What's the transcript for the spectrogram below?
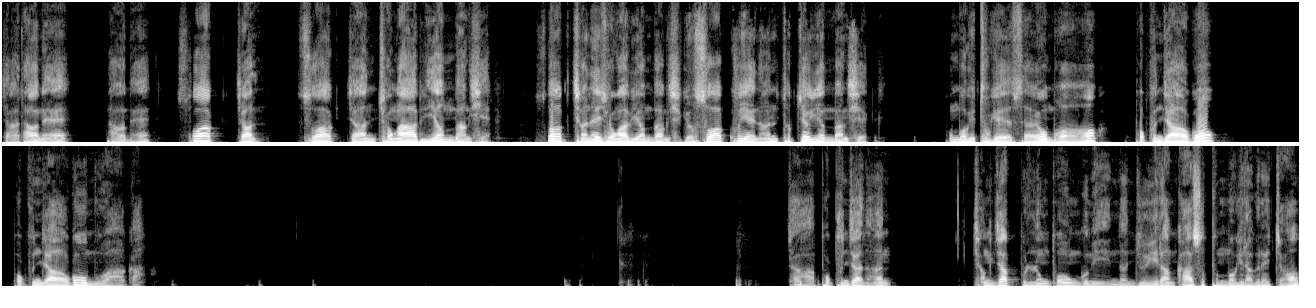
자, 다음에 다음에 수학 전 수학 전 종합 이연 방식 수학 전의 종합 이연 방식이고 수학 후에는 특정 이연 방식 품목이 두 개였어요. 뭐 복분자하고 복분자하고 무화과. 자, 복분자는 경작불능 보험금이 있는 유일한 가수 품목이라 그랬죠.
